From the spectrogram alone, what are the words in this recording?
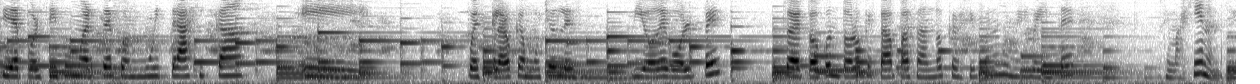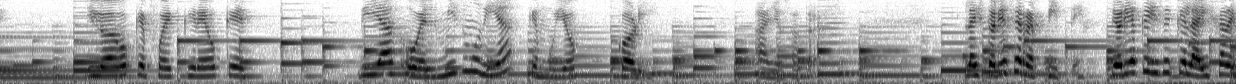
Si de por sí su muerte fue muy trágica y pues claro que a muchos les dio de golpe, sobre todo con todo lo que estaba pasando, que sí fue en el 2020 imagínense. Y luego que fue, creo que días o el mismo día que murió Cory, años atrás. La historia se repite. Teoría que dice que la hija de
